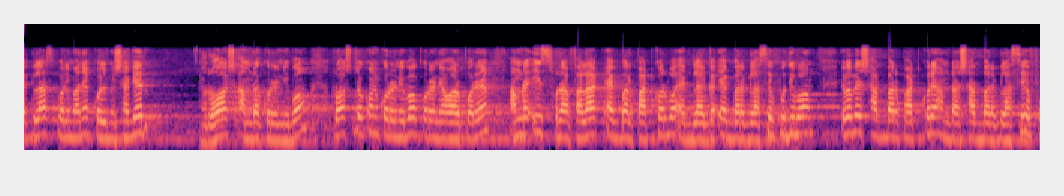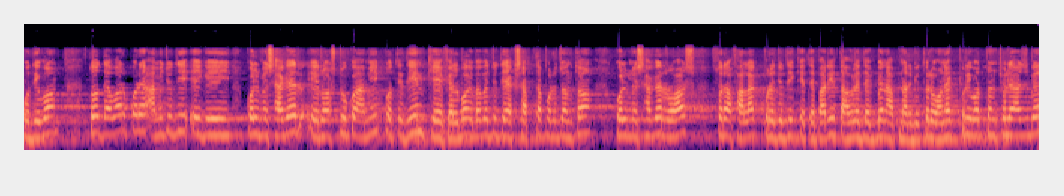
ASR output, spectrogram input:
এক গ্লাস পরিমাণে কলমি শাকের রস আমরা করে নিব। রস যখন করে নিব, করে নেওয়ার পরে আমরা এই সুরা ফালাক একবার পাঠ করব, এক একবার গ্লাসে ফু দিব। এভাবে সাতবার পাঠ করে আমরা সাতবার গ্লাসে ফু দিব। তো দেওয়ার পরে আমি যদি এই কলমি শাকের এই রসটুকু আমি প্রতিদিন খেয়ে ফেলব। এভাবে যদি এক সপ্তাহ পর্যন্ত কলমি শাকের রস সুরা ফালাক করে যদি খেতে পারি, তাহলে দেখবেন আপনার ভিতরে অনেক পরিবর্তন চলে আসবে।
